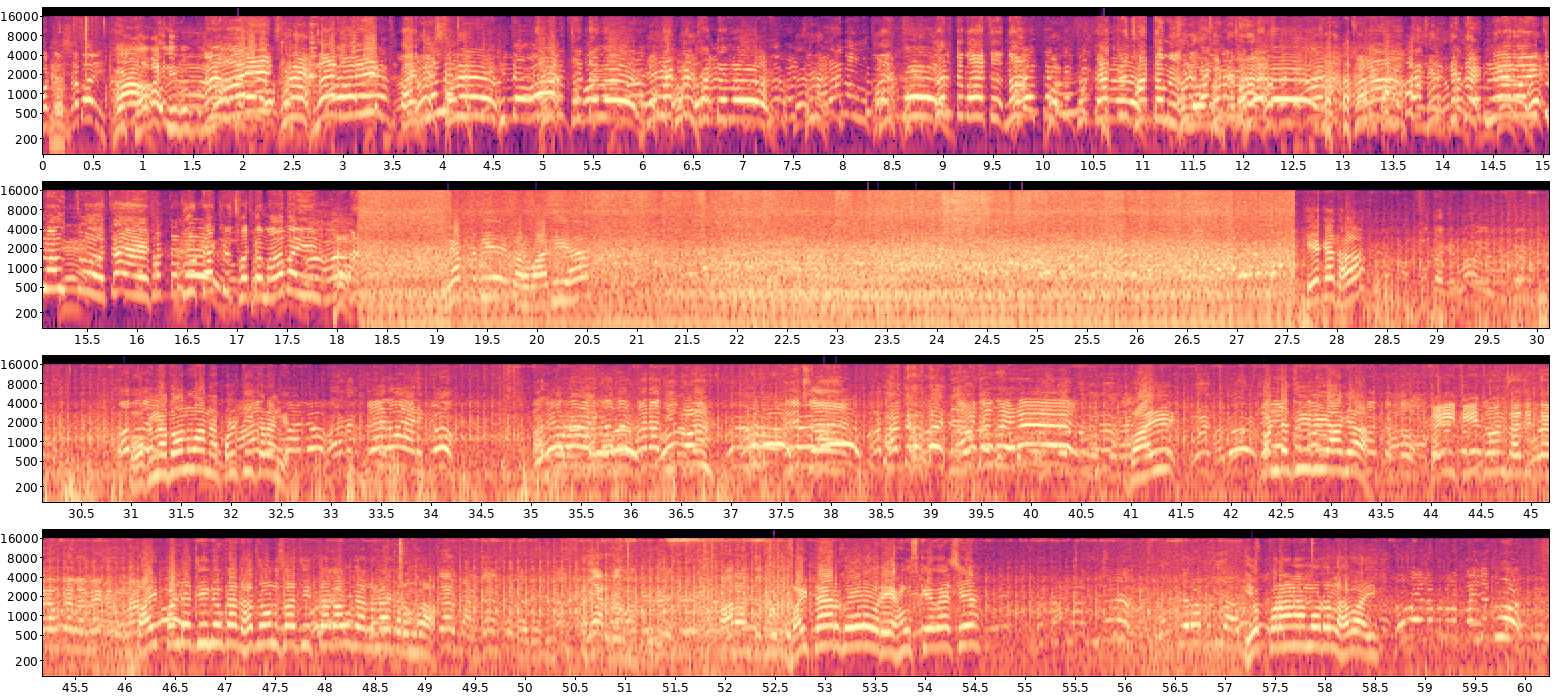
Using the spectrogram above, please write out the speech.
छोटा सा भाई। ना भाई नहीं बोल ना भाई ना भाई अरे सुने। खिंचो छोटा में छोटा में गलत बात। ना। ट्रैक्टर छोटा में छोटा में मेरा इतना उत्तो चाहे तू ट्रैक्टर छोटा में हाँ भाई। लेफ़्ट भी भरवा दी है। क्या क्या था? ओखना दोनों ना पलटी करेंगे। जीत भाई पंडित जी भी आ गया। कई चीज़ कौन सा जीता का मैं करूँगा। भाई पंडित जी ने कहा था जोन सा वो गल मैं करूँगा। भाई टायर गोल हो रहे हैं उसके वैसे। ये पुराना मॉडल है भाई।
